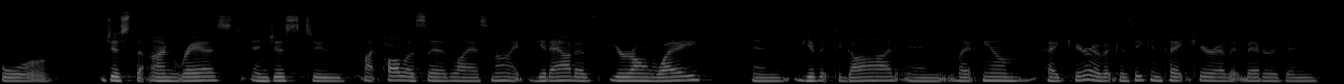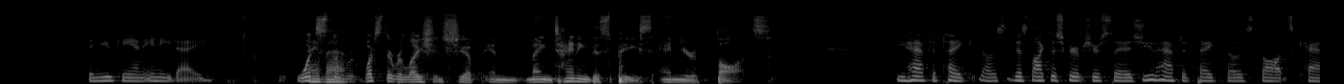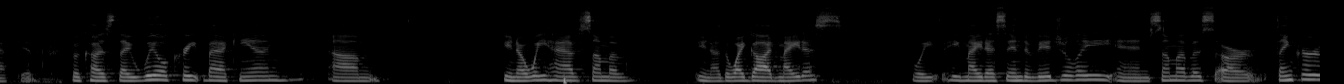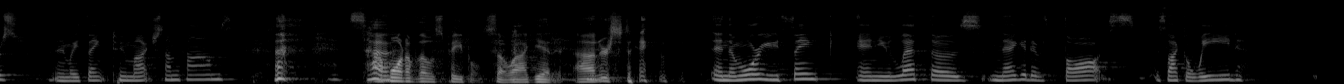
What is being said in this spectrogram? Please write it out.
for just the unrest and just to, like Paula said last night, to get out of your own way and give it to God and let Him take care of it because He can take care of it better than than you can any day. What's Amen. the what's the relationship in maintaining this peace and your thoughts? You have to take those, just like the scripture says, you have to take those thoughts captive because they will creep back in. Um, you know, we have some of, you know, the way God made us. We, he made us individually, and some of us are thinkers, and we think too much sometimes. so, I'm one of those people, so I get it. I understand. and the more you think and you let those negative thoughts, it's like a weed,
